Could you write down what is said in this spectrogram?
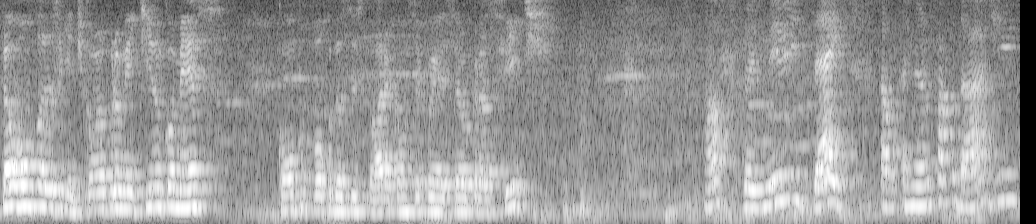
Então vamos fazer o seguinte, como eu prometi no começo, conta um pouco da sua história, como você conheceu o CrossFit. Nossa, 2010, tava terminando faculdade,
